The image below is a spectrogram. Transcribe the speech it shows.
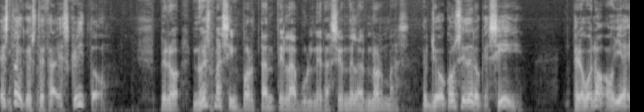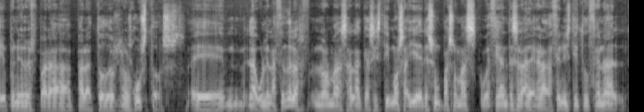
Esto que usted ha descrito. Pero ¿no es más importante la vulneración de las normas? Yo considero que sí. Pero bueno, oye, hay opiniones para, todos los gustos. Eh, la vulneración de las normas a la que asistimos ayer es un paso más, como decía antes, en la degradación institucional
